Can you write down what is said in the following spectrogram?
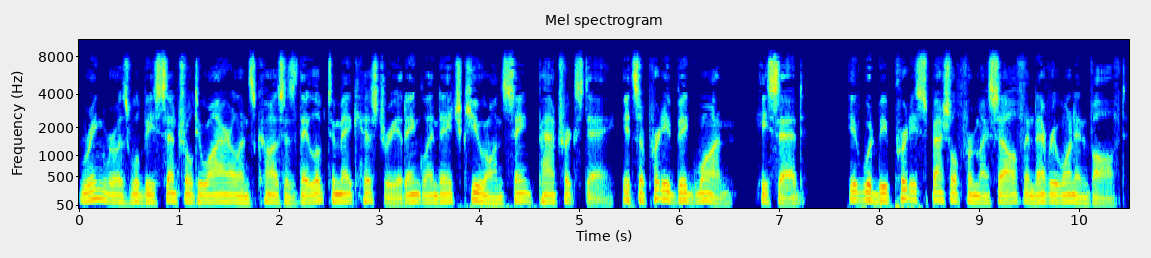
Ringrose will be central to Ireland's cause as they look to make history at England HQ on St Patrick's Day. It's a pretty big one, he said. It would be pretty special for myself and everyone involved.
